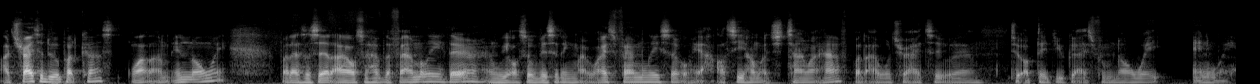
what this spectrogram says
I try to do a podcast while I'm in Norway, but as I said, I also have the family there, and we're also visiting my wife's family. So yeah, I'll see how much time I have, but I will try to uh, to update you guys from Norway anyway.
